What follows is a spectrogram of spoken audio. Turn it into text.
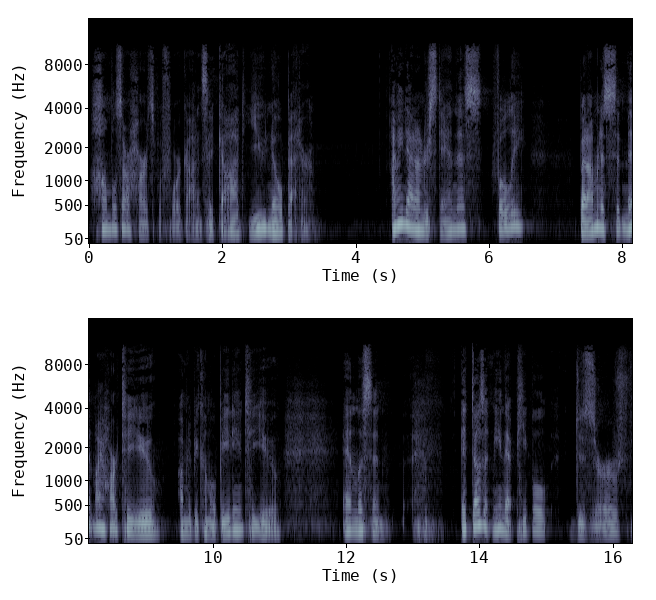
humbles our hearts before God and say, God, you know better. I may not understand this fully, but I'm going to submit my heart to you. I'm going to become obedient to you. And listen, it doesn't mean that people deserve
